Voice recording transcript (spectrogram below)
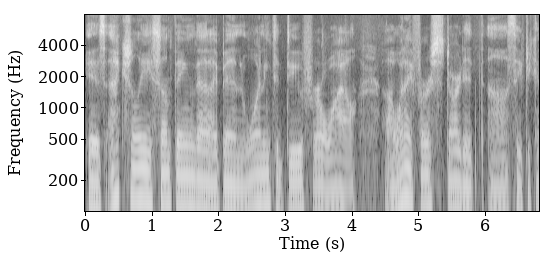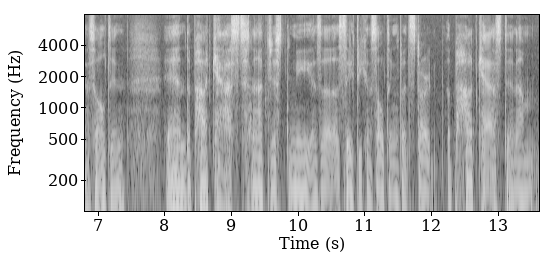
is actually something that I've been wanting to do for a while. Uh, when I first started uh, Safety Consultant and the podcast, not just me as a safety consulting, but start the podcast, and I'm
